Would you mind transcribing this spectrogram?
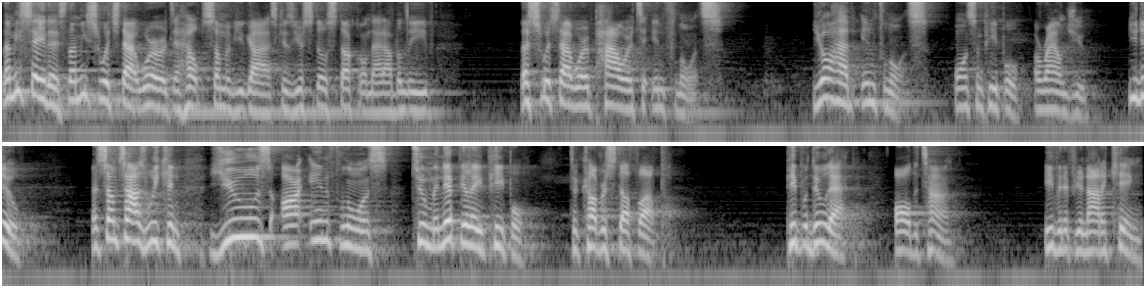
Let me say this. Let me switch that word to help some of you guys because you're still stuck on that, I believe. Let's switch that word power to influence. You all have influence on some people around you. You do. And sometimes we can use our influence to manipulate people to cover stuff up. People do that all the time. Even if you're not a king,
